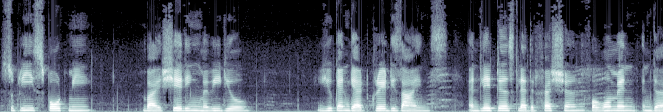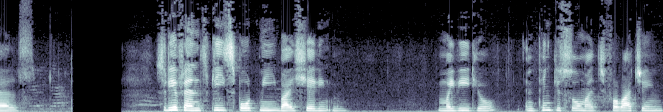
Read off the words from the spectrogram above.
So please support me by sharing my video you can get great designs and latest leather fashion for women and girls. So dear friends, please support me by sharing my video and thank you so much for watching.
